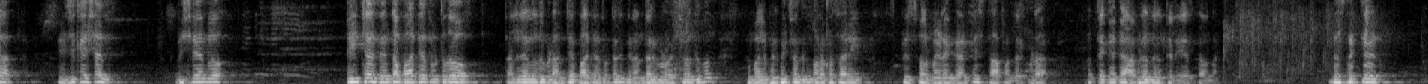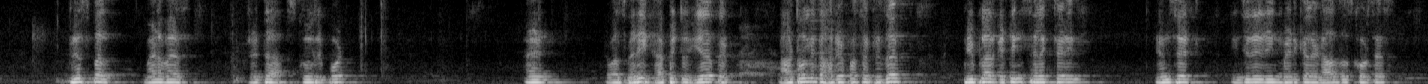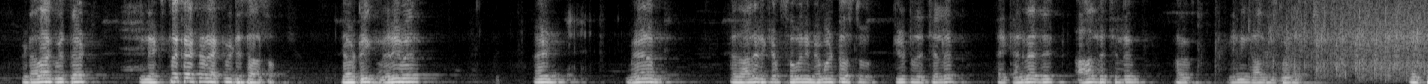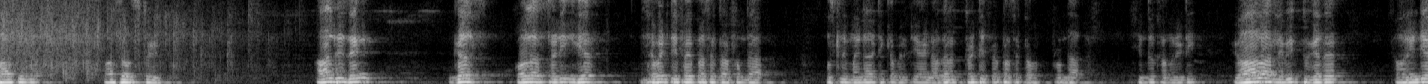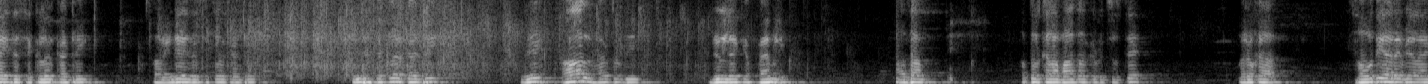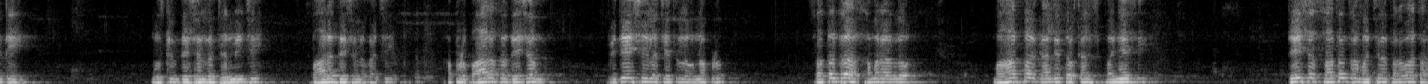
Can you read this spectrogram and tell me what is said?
ఎడ్యుకేషన్ విషయంలో టీచర్స్ ఎంత బాధ్యత ఉంటుందో తల్లిదండ్రులు కూడా అంతే బాధ్యత ఉంటుంది. మీరు అందరూ కూడా వచ్చినందుకు మిమ్మల్ని పిలిపించినందుకు మరొకసారి ప్రిన్సిపల్ మేడం గారికి స్టాఫ్ అందరికి కూడా ప్రత్యేకంగా అభినందనలు తెలియజేస్తా ఉన్నా. Respected principal madam has read the school report and I was very happy to hear that not only the 100% result, people are getting selected in MSET, engineering, medical, and all those courses. And along with that, in extracurricular activities also, you are doing very well. And Madam has already kept so many mementos to give to the children. I congratulate all the children for winning all these medals and passing the passed out straight. All these young girls all are studying here, seventy-five percent are from the Muslim minority community and other twenty-five percent are from the Hindu community. You all are living together. Our India is a secular country. Our India is a secular country. In this secular country, we all have to be live like a family. Azam Abdul Kalam Azad గురించి చూస్తే మరొక Saudi Arabia లాంటి ముస్లిం దేశంలో జన్మించి భారతదేశంలోకి వచ్చి అప్పుడు భారతదేశం విదేశీయుల చేతుల్లో ఉన్నప్పుడు స్వతంత్ర సమరాల్లో మహాత్మా గాంధీతో కలిసి పనిచేసి దేశ స్వాతంత్రం వచ్చిన తర్వాత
